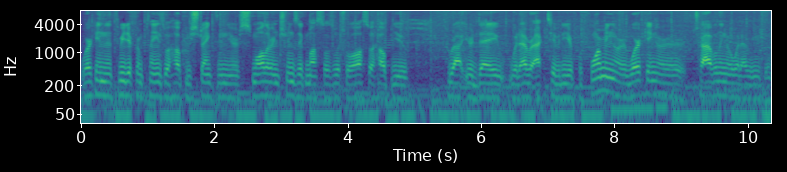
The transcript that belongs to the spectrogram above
Working in the three different planes will help you strengthen your smaller intrinsic muscles, which will also help you throughout your day, whatever activity you're performing or working or traveling or whatever you're doing.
